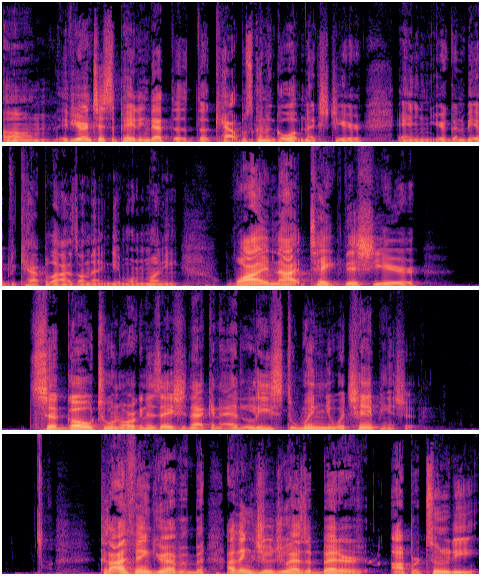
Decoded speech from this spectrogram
um if you're anticipating that the the cap was going to go up next year and you're going to be able to capitalize on that and get more money, why not take this year? To go to an organization that can at least win you a championship. Because I think you have a, I think Juju has a better opportunity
